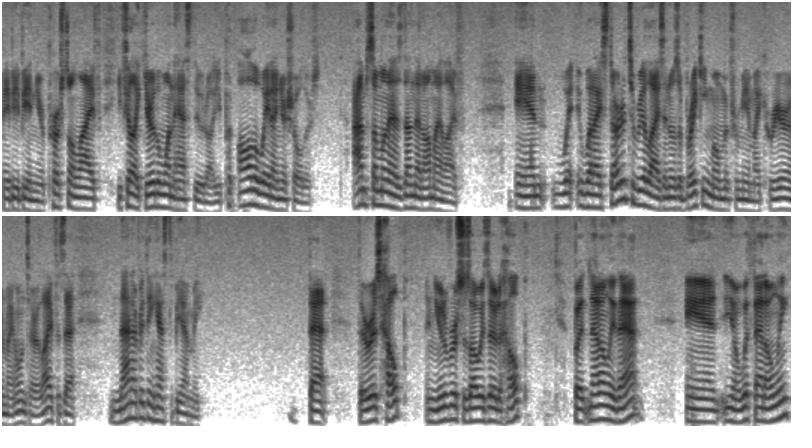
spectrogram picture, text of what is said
maybe it be in your personal life. You feel like you're the one that has to do it all. You put all the weight on your shoulders. I'm someone that has done that all my life. And what I started to realize, and it was a breaking moment for me in my career and my whole entire life, is that not everything has to be on me. That there is help, and the universe is always there to help. But not only that, and you know, with that only,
